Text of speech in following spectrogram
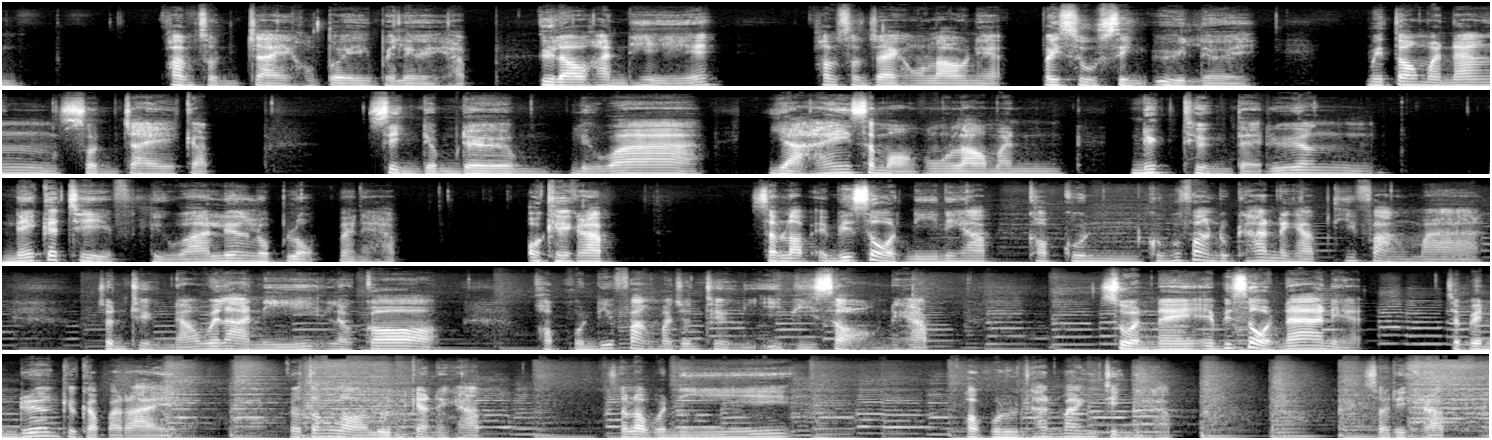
ความสนใจของตัวเองไปเลยครับ คือเราหันเหความสนใจของเราเนี่ยไปสู่สิ่งอื่นเลย ไม่ต้องมานั่งสนใจกับสิ่งเดิมๆ หรือว่าอย่าให้สมองของเรามันนึกถึงแต่เรื่อง negative หรือว่าเรื่องลบๆนะครับ โอเคครับสำหรับเอพิโซดนี้นะครับขอบคุณคุณผู้ฟังทุกท่านนะครับที่ฟังมาจนถึงณเวลานี้แล้วก็ขอบคุณที่ฟังมาจนถึง EP 2 นะครับ ส่วนในเอพิโซดหน้าเนี่ย จะเป็นเรื่องเกี่ยวกับอะไร ก็ต้องรอลุ้นกันนะครับสำหรับวันนี้ ขอบคุณทุกท่านมากจริงๆนะครับ สวัสดีครับ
